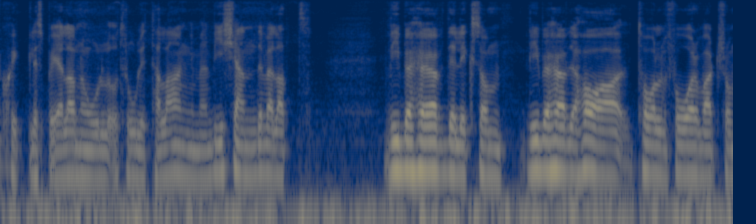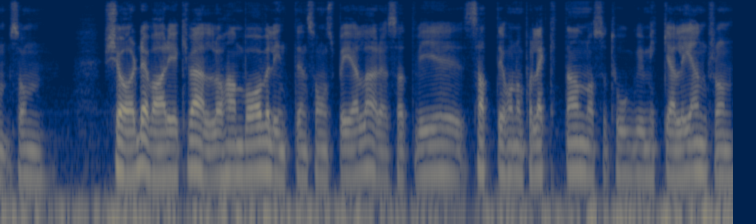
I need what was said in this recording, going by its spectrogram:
skicklig spelare och otrolig talang. Men vi kände väl att vi behövde liksom, vi behövde ha 12 forwards som, som körde varje kväll och han var väl inte en sån spelare. Så att vi satte honom på läktaren och så tog vi Micke Allén från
